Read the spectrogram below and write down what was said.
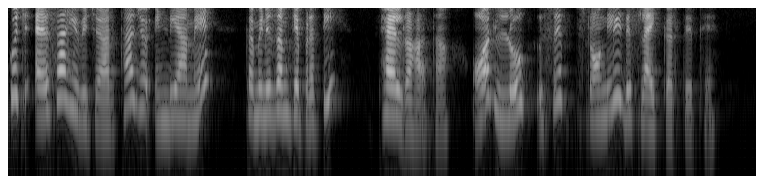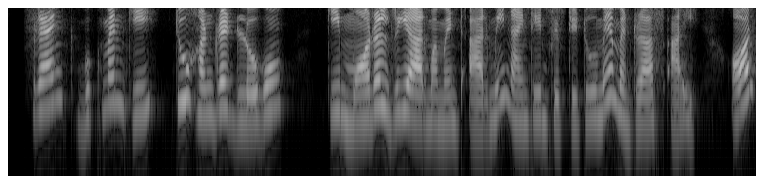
कुछ ऐसा ही विचार था जो इंडिया में कम्युनिज्म के प्रति फैल रहा था और लोग उसे स्ट्रांगली डिसलाइक करते थे। फ्रैंक बुकमैन की 200 लोगों की मॉरल रीआर्मामेंट आर्मी 1952 में मद्रास आई और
